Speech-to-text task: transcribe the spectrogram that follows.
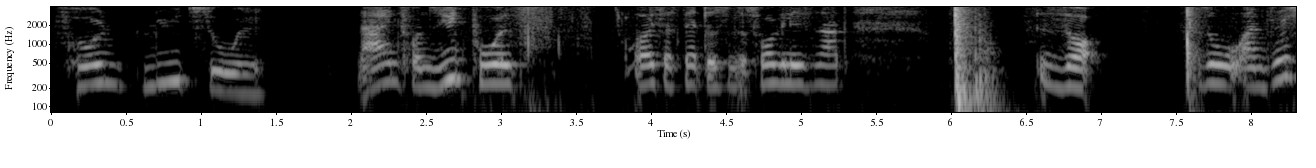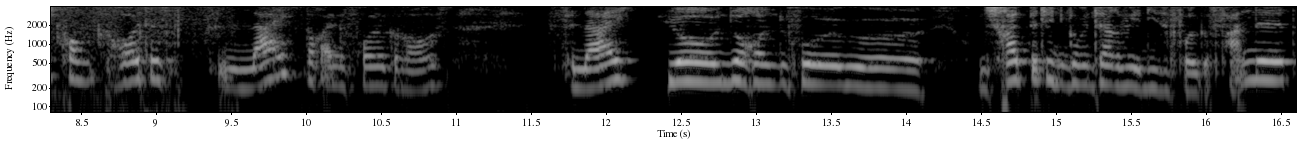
Von Lützol. Nein, von Südpol. Äußerst nett, dass uns das vorgelesen hat. So. So, an sich kommt heute vielleicht noch eine Folge raus. Vielleicht. Ja, noch eine Folge. Und schreibt bitte in die Kommentare, wie ihr diese Folge fandet.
